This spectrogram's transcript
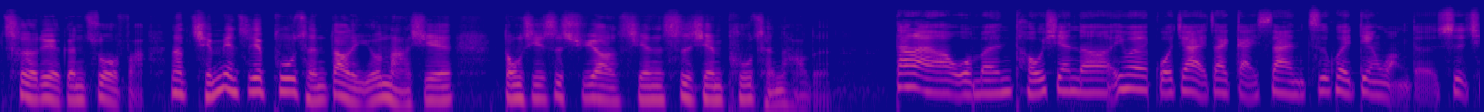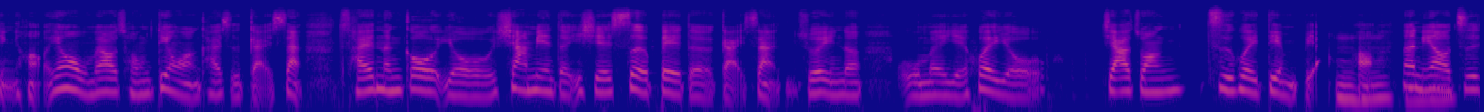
策略跟做法？那前面这些铺陈到底有哪些东西是需要先事先铺陈好的？当然啊，我们头先呢，因为国家也在改善智慧电网的事情哈，因为我们要从电网开始改善，才能够有下面的一些设备的改善，所以呢，我们也会有加装。智慧电表，好，那你要智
